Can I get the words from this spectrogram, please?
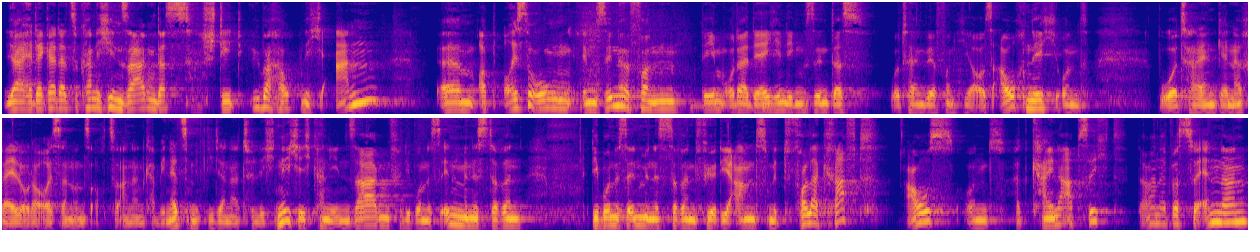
Ja, Herr Decker, dazu kann ich Ihnen sagen, das steht überhaupt nicht an. Ähm, ob Äußerungen im Sinne von dem oder derjenigen sind, das beurteilen wir von hier aus auch nicht und beurteilen generell oder äußern uns auch zu anderen Kabinettsmitgliedern natürlich nicht. Ich kann Ihnen sagen, für die Bundesinnenministerin, die Bundesinnenministerin führt ihr Amt mit voller Kraft aus und hat keine Absicht, daran etwas zu ändern.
